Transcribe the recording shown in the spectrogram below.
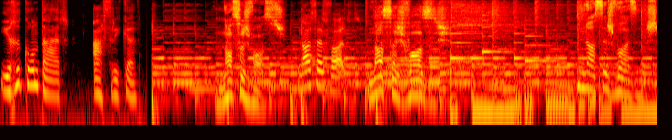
e recontar África. Nossas vozes. Nossas vozes. Nossas vozes. Nossas vozes.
